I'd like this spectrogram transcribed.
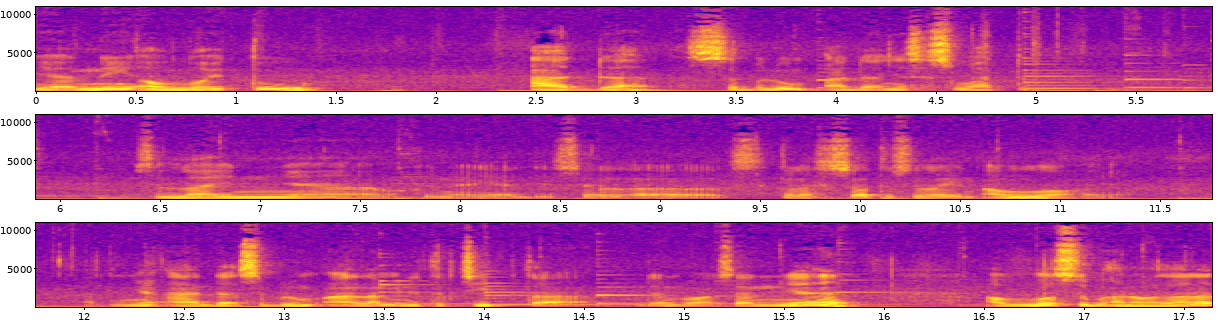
yakni Allah itu ada sebelum adanya sesuatu. Selainnya maksudnya ya segala sesuatu selain Allah ya. Artinya ada sebelum alam ini tercipta. Dan bahwasannya Allah Subhanahu wa taala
